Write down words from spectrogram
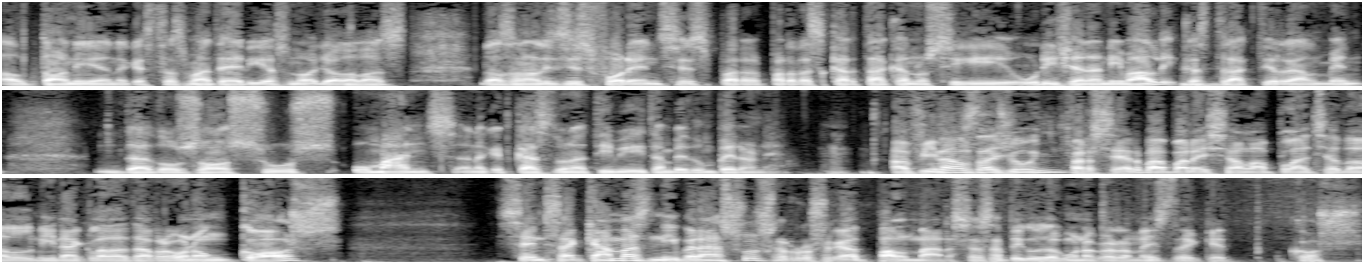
el Toni en aquestes matèries, no? allò de les, dels anàlisis forenses per, per descartar que no sigui origen animal i que es mm. tracti realment de dos ossos humans, en aquest cas d'una tíbia i també d'un peroné. A finals de juny, per cert, va aparèixer a la platja del Miracle de Tarragona un cos sense cames ni braços arrossegat pel mar. S'ha sapigut alguna cosa més d'aquest cos?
